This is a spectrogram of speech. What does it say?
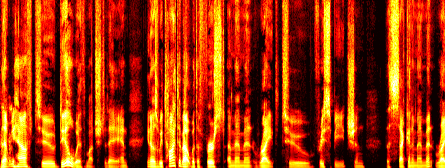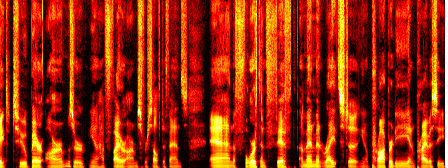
that we have to deal with much today. And, you know, as we talked about with the First Amendment right to free speech and the Second Amendment right to bear arms or, you know, have firearms for self defense, and the Fourth and Fifth Amendment rights to, you know, property and privacy.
